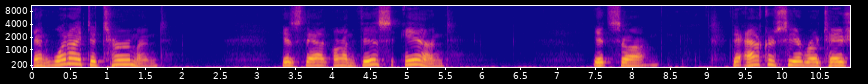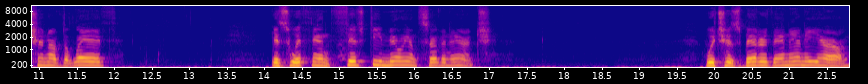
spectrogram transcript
And what I determined is that on this end, it's uh, the accuracy of rotation of the lathe is within 50 millionths of an inch, which is better than any uh,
